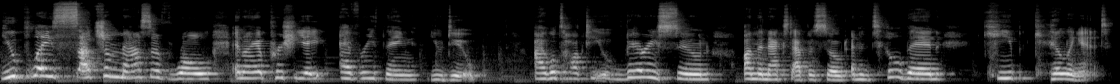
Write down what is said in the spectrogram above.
You play such a massive role, and I appreciate everything you do. I will talk to you very soon on the next episode. And until then, keep killing it.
